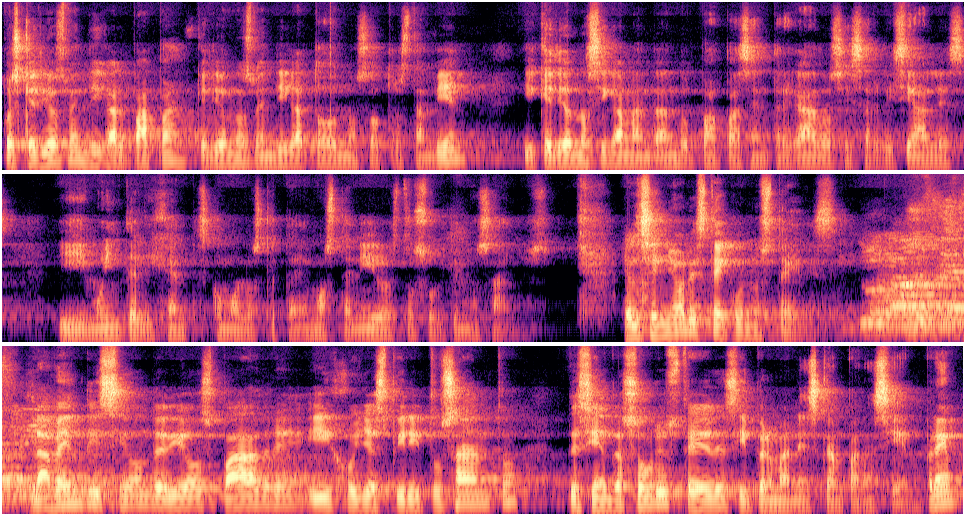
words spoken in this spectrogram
Pues que Dios bendiga al Papa, que Dios nos bendiga a todos nosotros también y que Dios nos siga mandando papas entregados y serviciales y muy inteligentes como los que hemos tenido estos últimos años. El Señor esté con ustedes. La bendición de Dios Padre, Hijo y Espíritu Santo descienda sobre ustedes y permanezcan para siempre.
